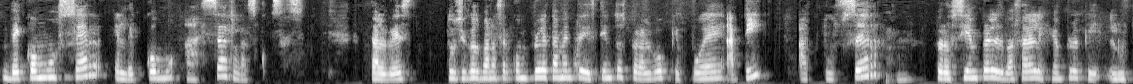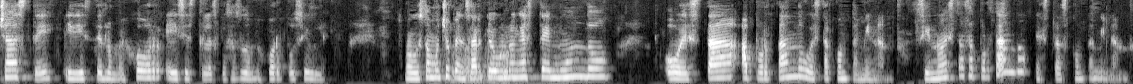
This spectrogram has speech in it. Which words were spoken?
de cómo ser, el de cómo hacer las cosas. Tal vez tus hijos van a ser completamente distintos, pero algo que puede a ti a tu ser, pero siempre les vas a dar el ejemplo de que luchaste y diste lo mejor e hiciste las cosas lo mejor posible. Me gusta mucho pensar que uno en este mundo o está aportando o está contaminando. Si no estás aportando, estás contaminando.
